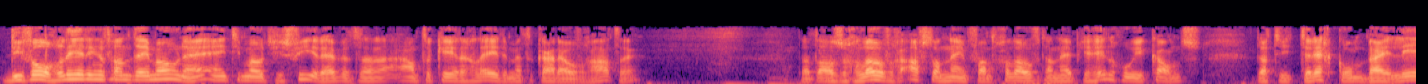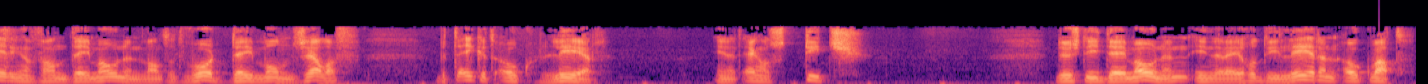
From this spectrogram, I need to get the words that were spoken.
Die volgen leringen van demonen. Hè? 1 Timotheus 4 hebben we het een aantal keren geleden met elkaar over gehad. Hè? Dat als een gelovige afstand neemt van het geloof, dan heb je een hele goede kans dat hij terechtkomt bij leringen van demonen. Want het woord demon zelf betekent ook leer. In het Engels teach. Dus die demonen in de regel, die leren ook wat.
